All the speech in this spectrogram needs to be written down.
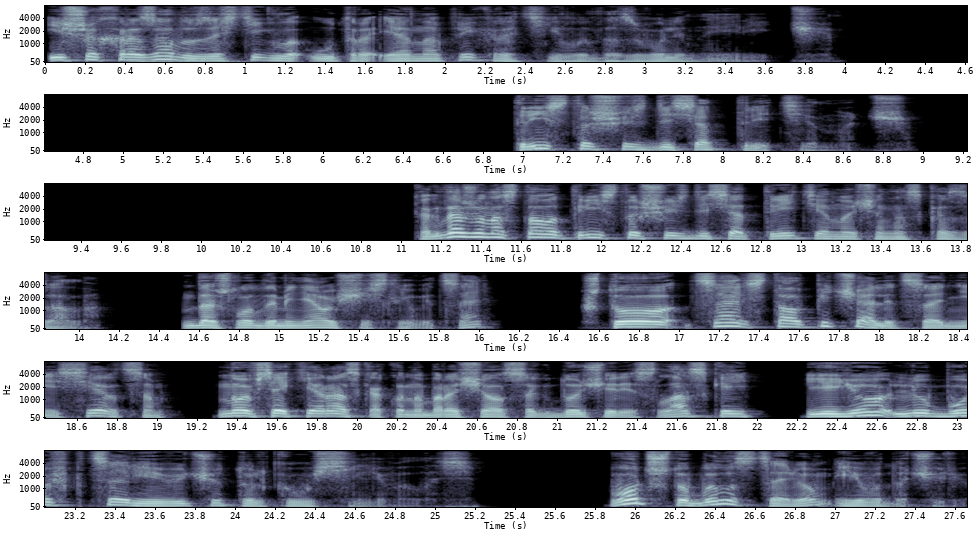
и Шахразаду застигло утро, и она прекратила дозволенные речи. 363-я ночь Когда же настала 363-я ночь, она сказала, «Дошло до меня, о счастливый царь, что царь стал печалиться о ней сердцем, но всякий раз, как он обращался к дочери с лаской, ее любовь к царевичу только усиливалась. Вот что было с царем и его дочерью.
